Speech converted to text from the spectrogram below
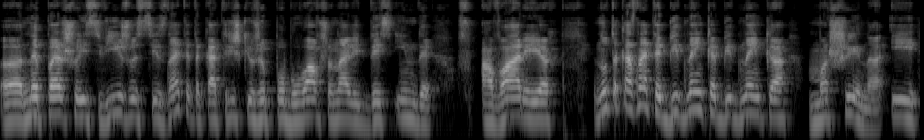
е, не першої свіжості. Знаєте, така трішки вже побувавши навіть десь інде в аваріях. Ну, така, знаєте, бідненька, бідненька машина. І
